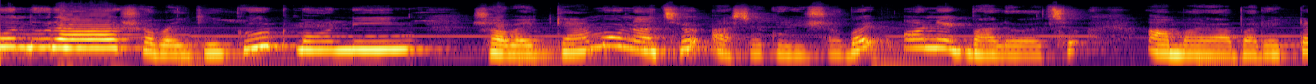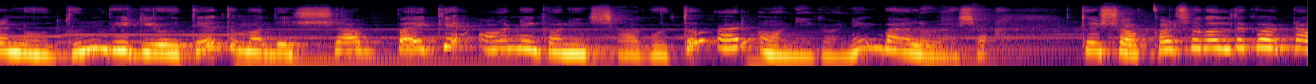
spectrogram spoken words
বন্ধুরা, সবাইকে গুড মর্নিং। সবাই কেমন আছো? আশা করি সবাই অনেক ভালো আছো। আমার আবার একটা নতুন ভিডিওতে তোমাদের সবাইকে অনেক অনেক স্বাগত আর অনেক অনেক ভালোবাসা। তো সকাল সকাল থেকে একটা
